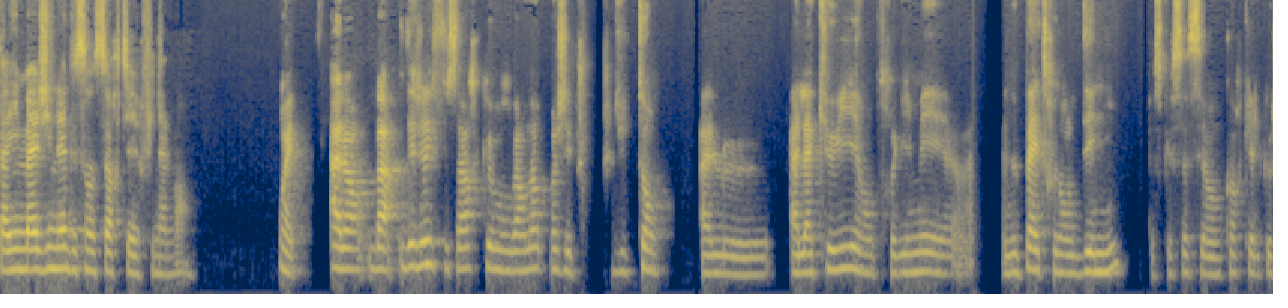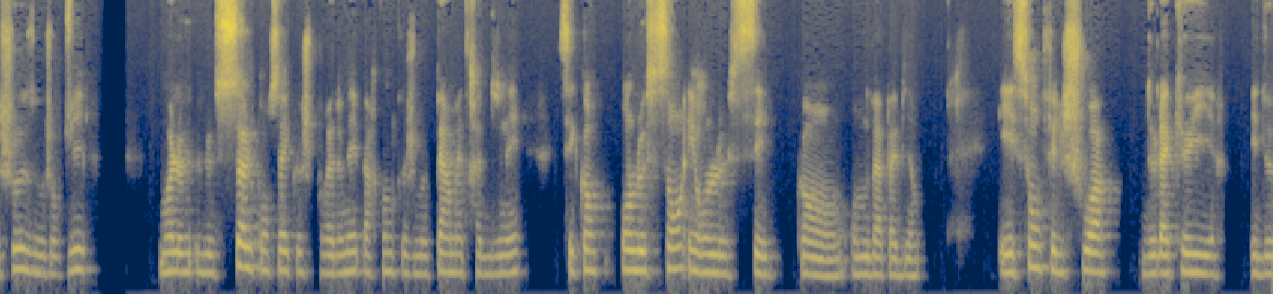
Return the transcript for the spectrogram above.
as imaginé de s'en sortir finalement? Oui. Alors, bah, déjà, il faut savoir que mon burn-out, moi, j'ai pris du temps à, le, à l'accueillir, entre guillemets, euh, à ne pas être dans le déni, parce que ça, c'est encore quelque chose. Aujourd'hui, moi, le, seul conseil que je pourrais donner, par contre, que je me permettrais de donner, c'est quand on le sent et on le sait quand on ne va pas bien. Et soit on fait le choix de l'accueillir et de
